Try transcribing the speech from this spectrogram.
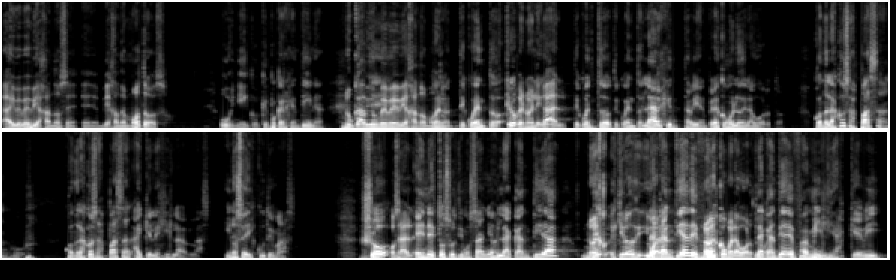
hay, bebés viajándose, eh, viajando en motos. Uy, Nico, qué poca Argentina. Nunca vi un bebé eh, viajando en moto. Bueno, te cuento. Creo que no es legal. Te cuento, te cuento. La Argentina está bien, pero es como lo del aborto. Cuando las cosas pasan, cuando las cosas pasan hay que legislarlas y no se discute más. Yo, o sea, en estos últimos años, la cantidad no es, quiero igual, la cantidad de no es como el aborto. La cantidad de familias que vi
